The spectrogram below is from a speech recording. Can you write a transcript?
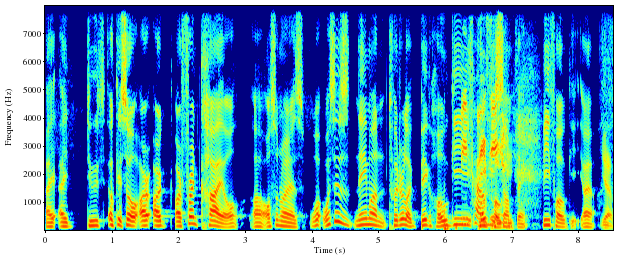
I I do th- okay. So our our, our friend Kyle, uh, also known as what what's his name on Twitter, like Big Hoagie, Beef Hoagie. something, Beef Hoagie, yeah yeah,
